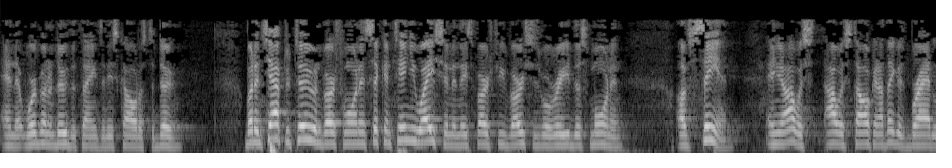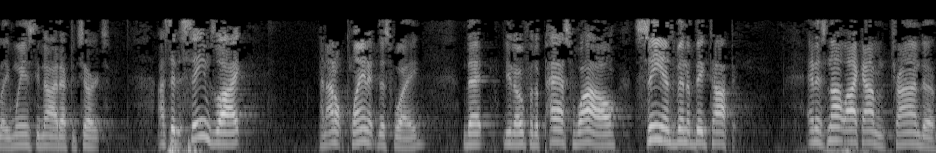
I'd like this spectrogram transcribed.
and that we're going to do the things that He's called us to do. But in chapter 2 and verse 1, it's a continuation in these first few verses we'll read this morning of sin. And you know, I was, I was talking, I think it was Bradley Wednesday night after church. I said, it seems like, and I don't plan it this way, that, you know, for the past while, sin's been a big topic. And it's not like I'm trying to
